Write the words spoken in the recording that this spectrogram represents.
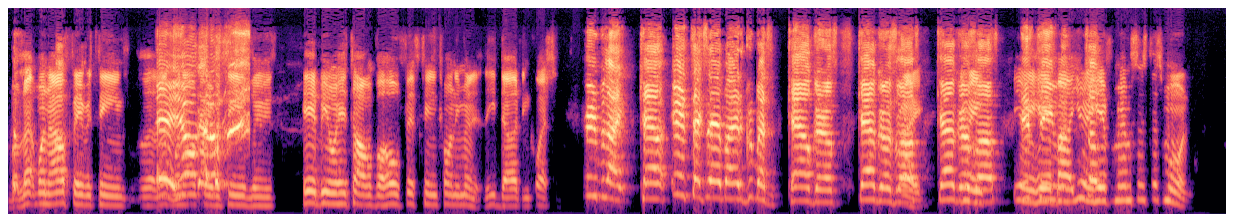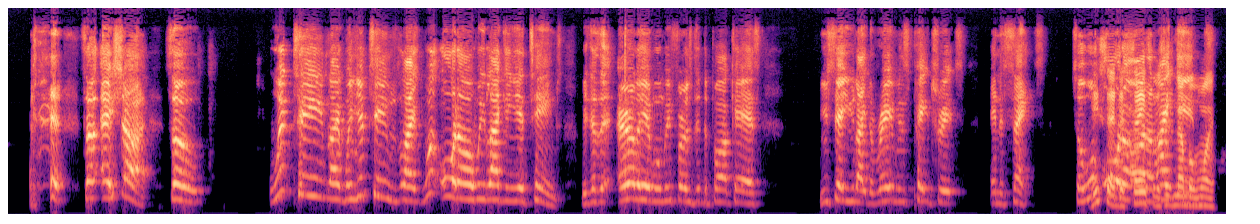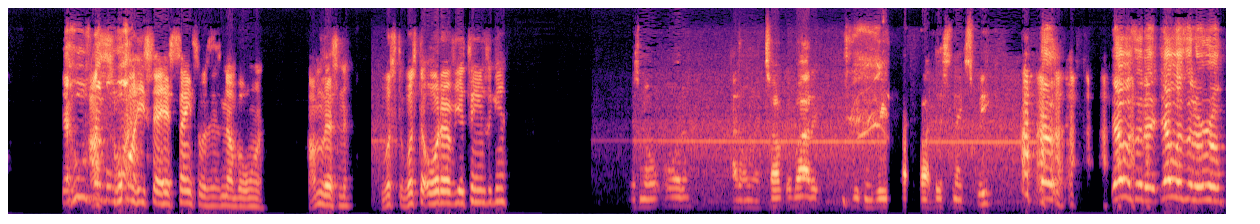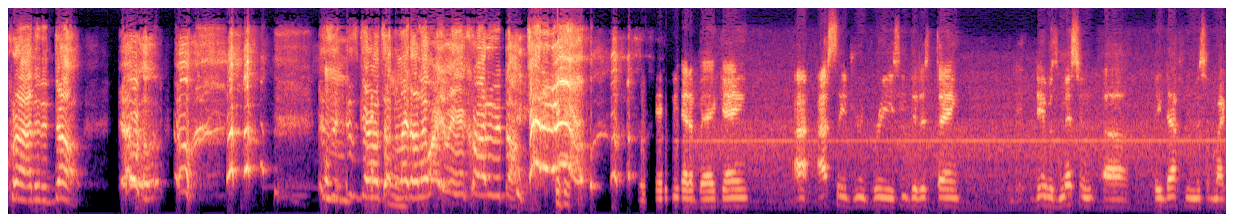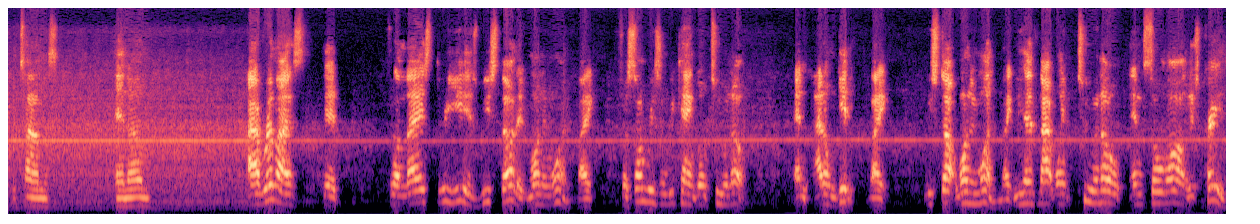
But let one of our favorite teams, let Hey, one you of our favorite teams lose. He'd be on here talking for a whole 15, 20 minutes. He dodging questions. he'd be like, "Cow." He'd text everybody in the group message, "Cowgirls, Cowgirls lost, Right. Cowgirls lost." You ain't hear about you ain't so- hear from him since this morning. So, hey, Sean. So, what team? Like, when your teams, like, what order are we liking your teams? Because earlier when we first did the podcast, you said you like the Ravens, Patriots, and the Saints. So, what He said order the Saints the was his number like-ins? one. Yeah, who's I number swore one? he said his Saints was his number one. I'm listening. What's the what's the order of your teams again? There's no order. I don't want to talk about it. We can read about this next week. That was in a that was in a room crying in the dark. Yo, yo. this, this girl took the light on like, why you in here crying in the dark? Turn it off! Okay, we had a bad game. I, I say Drew Brees, he did his thing. They was missing uh they definitely missing Michael Thomas. And um I realized that for the last three years we started one and one. Like for some reason we can't go two and oh. And I don't get it. Like we start one and one. Like we have not went two and oh in so long. It's crazy.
